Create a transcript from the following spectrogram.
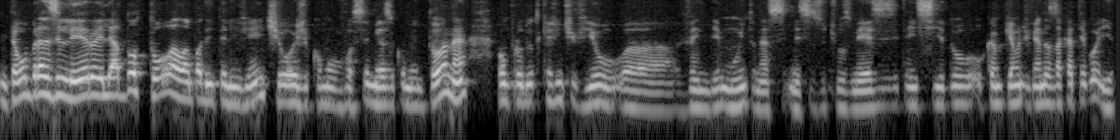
Então o brasileiro ele adotou a lâmpada inteligente hoje, como você mesmo comentou, né? É um produto que a gente viu uh, vender muito nesse, nesses últimos meses e tem sido o campeão de vendas da categoria.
